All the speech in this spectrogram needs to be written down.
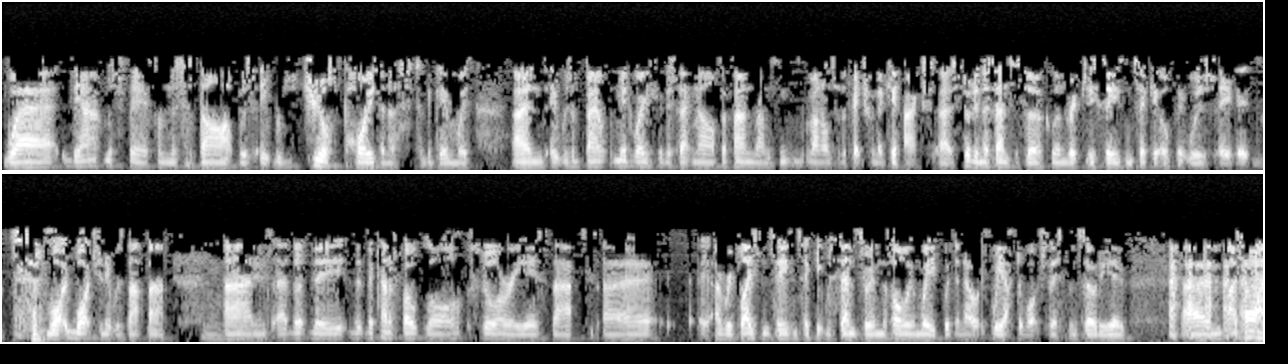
where the atmosphere from the start was it was just poisonous to begin with. And it was about midway through the second half, a fan ran ran onto the pitch from the Kippax, uh, stood in the centre circle, and ripped his season ticket up. It was it, it, watching it was that bad. And uh, the, the the the kind of folklore story is that uh, a replacement season ticket was sent to him the following week with the note, "If we have to watch this, then so do you." Um, I, I,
